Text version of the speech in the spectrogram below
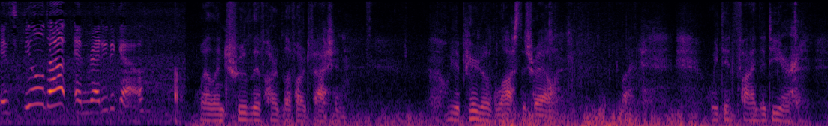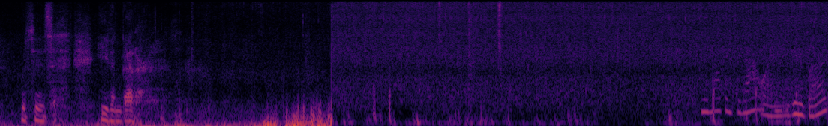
is fueled up and ready to go. Well, in true live hard, love hard fashion, we appear to have lost the trail, but we did find the deer, which is even better. What happened to that one? Is it a bug?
